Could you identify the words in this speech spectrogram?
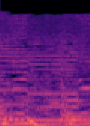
Thank you.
